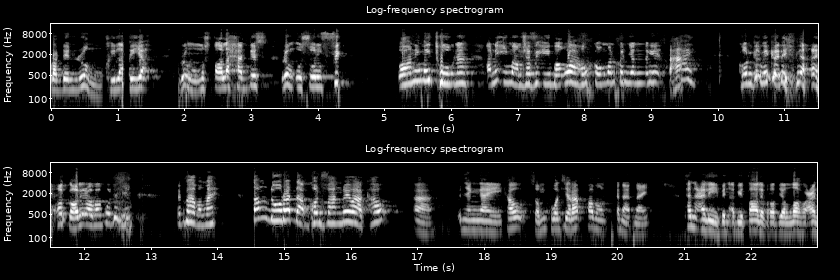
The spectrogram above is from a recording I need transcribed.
ประเด็นเรื่องคิลาฟิยะเรื่องมุสตอลฮัดดิสเรื่องอุซุลฟิกว่านี่ไม่ถูกนะ อันนี้อิหม่ามชาฟีอีบอกว่าฮุกกมมันเป็นยังไงตาย คนก็ไม่เคยได้ยินอะไรมาก่อนที่เรามาพูดอย่างนี้ไม่ภาพออกไหม ต้องดูระดับคนฟังด้วยว่าเขาอ่าเป็นยังไงเขาสมควรที่จะรับข้อมูลขนาดไหน ท่านอาลีเป็นอบีตาลิบรดิยัลลอฮุอัน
